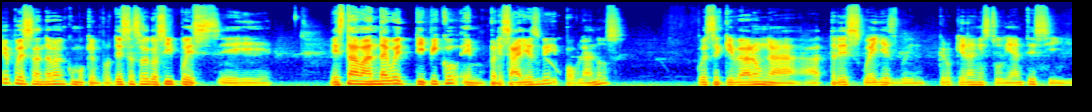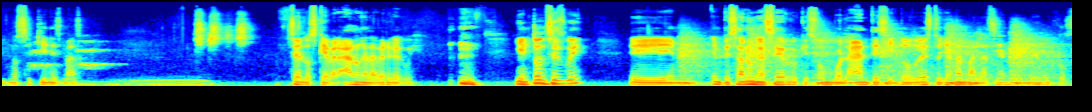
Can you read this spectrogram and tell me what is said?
que pues andaban como que en protestas o algo así, pues eh, esta banda, güey, típico, empresarios, güey, poblanos, pues se quebraron a, tres güeyes, güey, creo que eran estudiantes y no sé quiénes más. Se los quebraron a la verga, güey. y entonces, güey, eh, empezaron a hacer lo que son volantes y todo esto, ya andan balaseando, hijos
